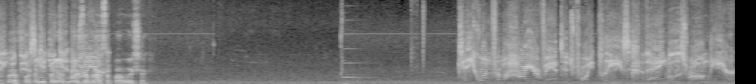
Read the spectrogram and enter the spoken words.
Такое фото не пойдет, можешь забраться повыше. Take one from a higher vantage point, please. The angle is wrong here.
